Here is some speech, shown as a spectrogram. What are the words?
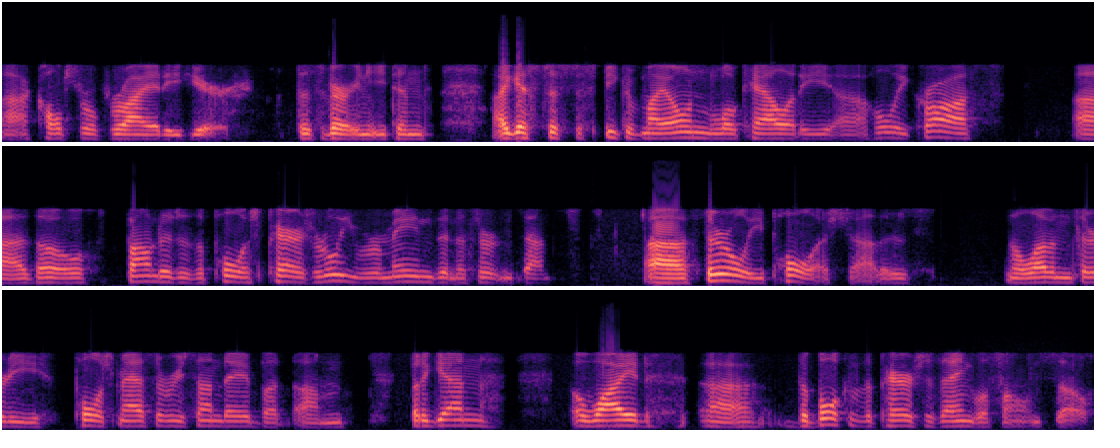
uh, cultural variety here. That's very neat. And I guess just to speak of my own locality, uh, Holy Cross, uh, though founded as a Polish parish, really remains in a certain sense uh, thoroughly Polish. Uh, there's an 11:30 Polish mass every Sunday, but um, but again, a wide uh, the bulk of the parish is Anglophone. So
